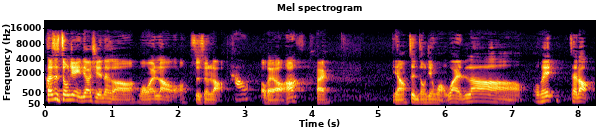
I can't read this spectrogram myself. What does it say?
但是中间一定要先那个哦，往外绕哦，顺顺绕好，，OK 哦，好，来，然后正中间往外绕，OK，再绕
